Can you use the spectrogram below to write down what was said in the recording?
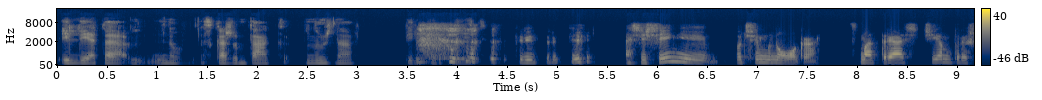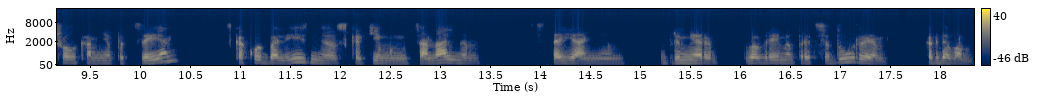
или это, ну, скажем так, нужно перетерпеть? Перетерпеть. Ощущений очень много, смотря с чем пришел ко мне пациент, с какой болезнью, с каким эмоциональным состоянием. Например, во время процедуры, когда вам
